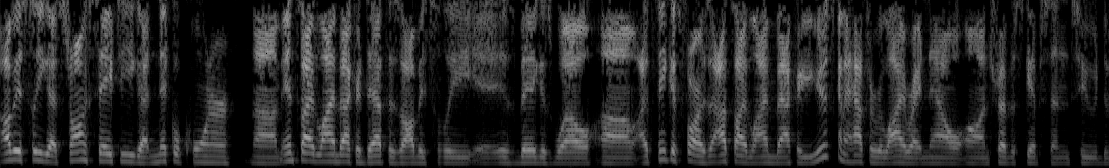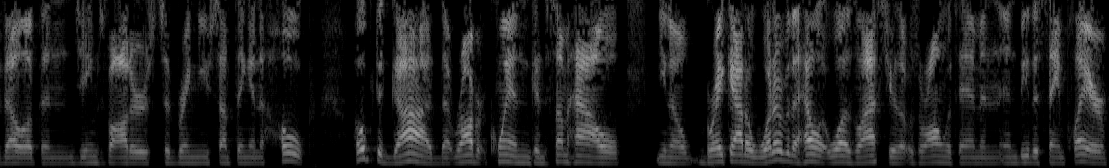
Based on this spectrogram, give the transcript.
obviously you got strong safety, you got nickel corner, um, inside linebacker depth is obviously is big as well. Um, I think as far as outside linebacker, you're just going to have to rely right now on Trevis Gipson to develop and James Vaughters to bring you something and hope hope to God that Robert Quinn can somehow you know break out of whatever the hell it was last year that was wrong with him and and be the same player.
